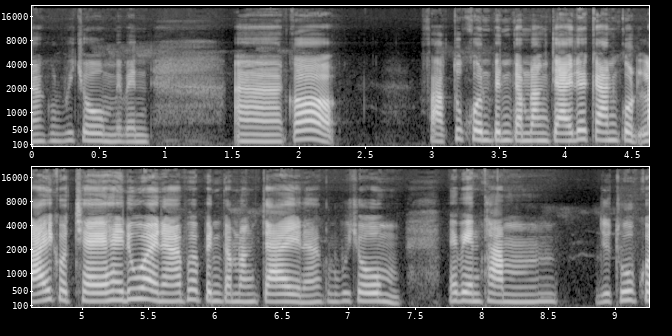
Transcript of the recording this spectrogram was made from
นะคุณผู้ชมไม่เป็นอ่าก็ ฝากทุกคนเป็นกำลังใจด้วยการกดไลค์กดแชร์ให้ด้วยนะ เพื่อเป็นกำลังใจนะ คุณผู้ชม ไม่เป็นทำ YouTube ก็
